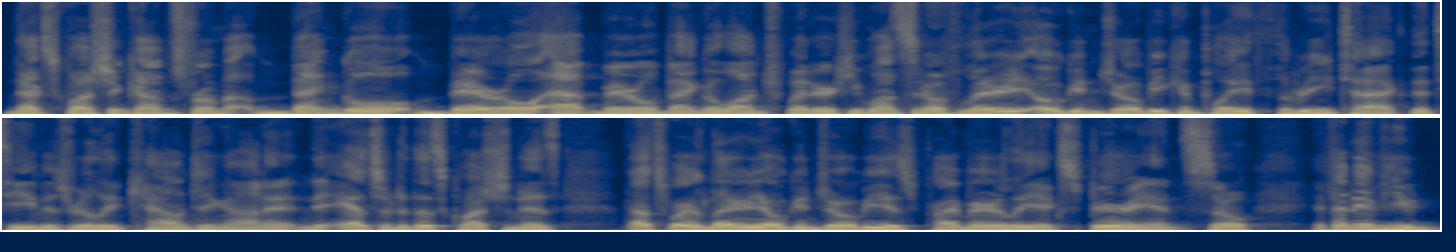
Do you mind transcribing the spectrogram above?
Next question comes from Bengal Barrel at Barrel Bengal on Twitter. He wants to know if Larry Ogunjobi can play three tech. The team is really counting on it. And the answer to this question is that's where Larry Ogunjobi is primarily experienced. So if any of you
